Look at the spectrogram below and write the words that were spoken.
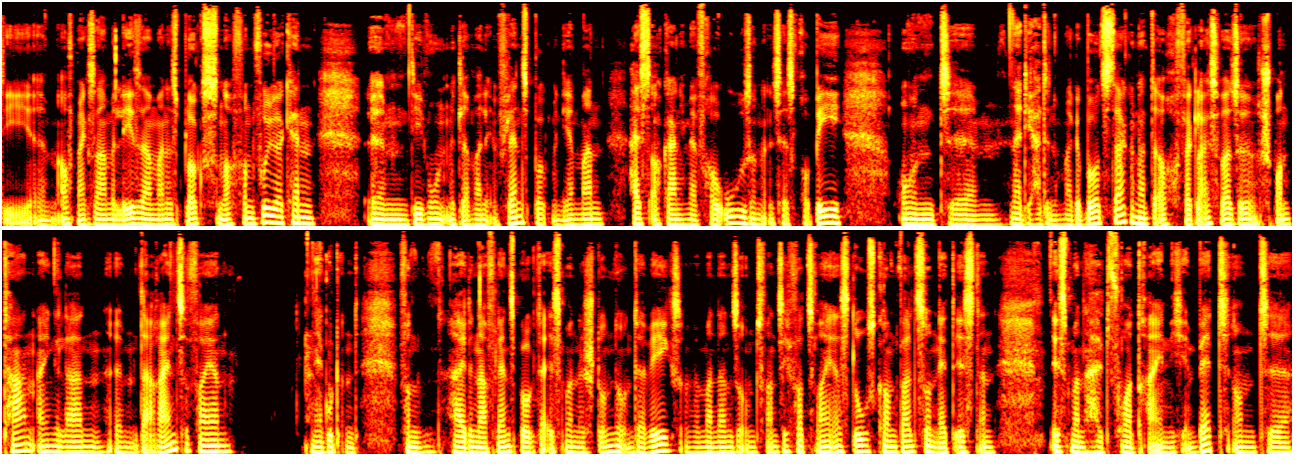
die ähm, aufmerksame Leser meines Blogs noch von früher kennen. Ähm, die wohnt mittlerweile in Flensburg mit ihrem Mann, heißt auch gar nicht mehr Frau U, sondern ist jetzt Frau B. Und ähm, na, die hatte nun mal Geburtstag und hat auch vergleichsweise spontan eingeladen, ähm, da rein zu feiern. Ja gut, und von Heide nach Flensburg, da ist man eine Stunde unterwegs und wenn man dann so um 20 vor zwei erst loskommt, weil es so nett ist, dann ist man halt vor drei nicht im Bett und äh,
